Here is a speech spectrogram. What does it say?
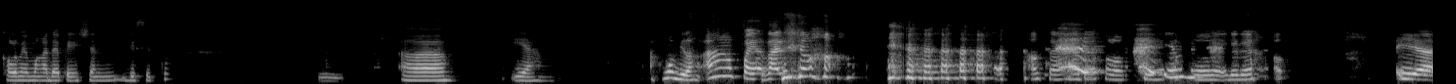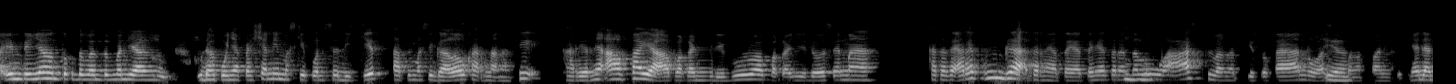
kalau memang ada passion di situ uh, ya aku mau bilang apa ya tadi Oke, nanti kalau udah Iya, intinya untuk teman-teman yang udah punya passion nih meskipun sedikit, tapi masih galau karena nanti karirnya apa ya? Apakah jadi guru, apakah jadi dosen? Nah, kata Teh Aret enggak ternyata ya, Tehnya ternyata mm -hmm. luas banget gitu kan, luas yeah. banget lingkupnya. Dan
